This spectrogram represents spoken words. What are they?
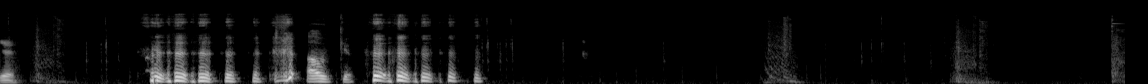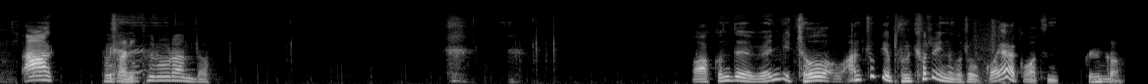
예. 아, 웃겨. 아! 저 자기 트롤한다. 아, 근데 왠지 저 안쪽에 불 켜져 있는 거 저거 꺼야 할 것 같은데. 그니까.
